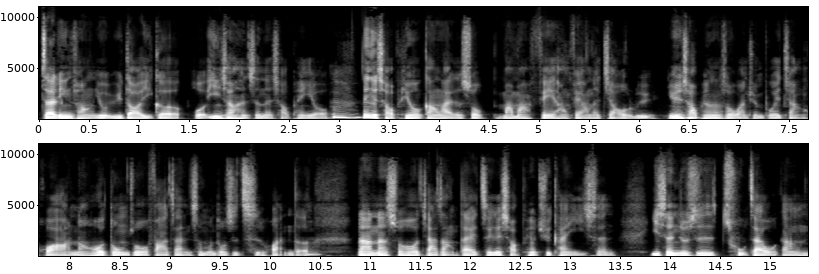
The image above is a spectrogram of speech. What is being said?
在临床有遇到一个我印象很深的小朋友，嗯，那个小朋友刚来的时候，妈妈非常非常的焦虑，因为小朋友那时候完全不会讲话，然后动作发展什么都是迟缓的。嗯、那那时候家长带这个小朋友去看医生，医生就是处在我刚刚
